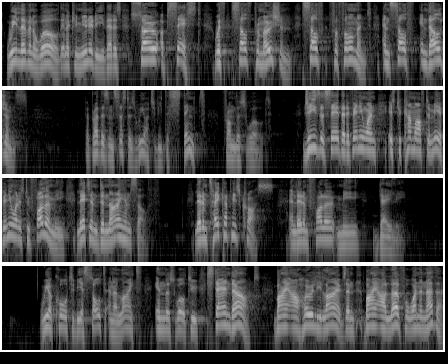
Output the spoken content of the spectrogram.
We live in a world, in a community that is so obsessed with self promotion, self fulfillment, and self indulgence. But, brothers and sisters, we are to be distinct from this world. Jesus said that if anyone is to come after me, if anyone is to follow me, let him deny himself. Let him take up his cross and let him follow me daily. We are called to be a salt and a light in this world, to stand out by our holy lives and by our love for one another.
